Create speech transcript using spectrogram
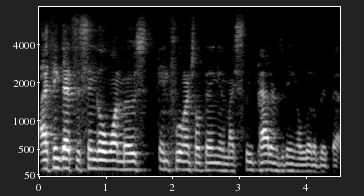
I think that's the single one most influential thing in my sleep patterns being a little bit better.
